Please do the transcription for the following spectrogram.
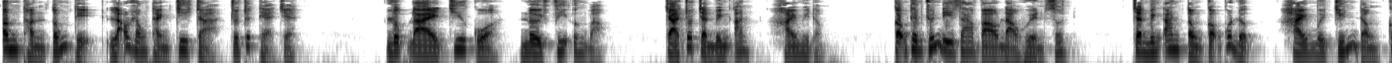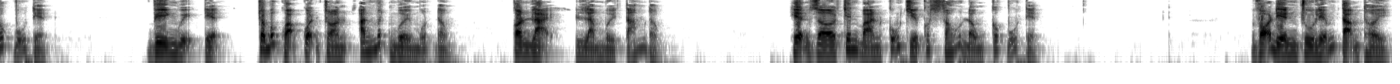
Âm thần tống thị, Lão Long Thành chi trả cho chiếc thẻ tre Lục đài chia của nơi phi ưng bảo Trả cho Trần Bình An 20 đồng. Cộng thêm chuyến đi ra vào đảo Huyền Sơn, Trần Bình An tổng cộng có được 29 đồng cốc vũ tiền. Vì ngụy tiện, Cho bức họa cuộn tròn ăn mất 11 đồng, Còn lại là 18 đồng. Hiện giờ trên bàn cũng chỉ có 6 đồng cốc vũ tiền. Võ Điền Chu Liễm tạm thời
